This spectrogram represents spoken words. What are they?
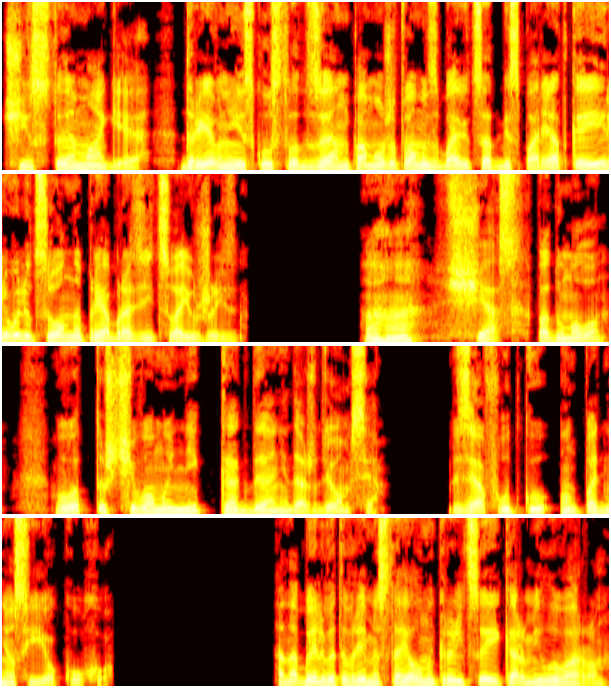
«Чистая магия. Древнее искусство дзен поможет вам избавиться от беспорядка и революционно преобразить свою жизнь». «Ага, сейчас», — подумал он. «Вот уж чего мы никогда не дождемся». Взяв утку, он поднес ее к уху. Аннабель в это время стояла на крыльце и кормила ворон.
